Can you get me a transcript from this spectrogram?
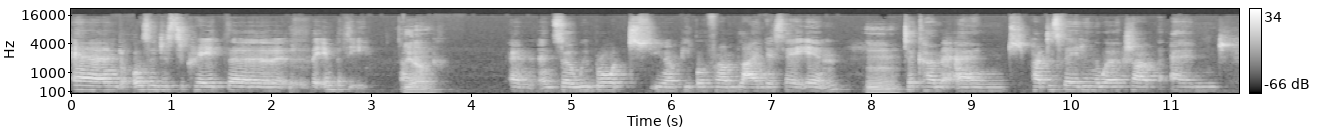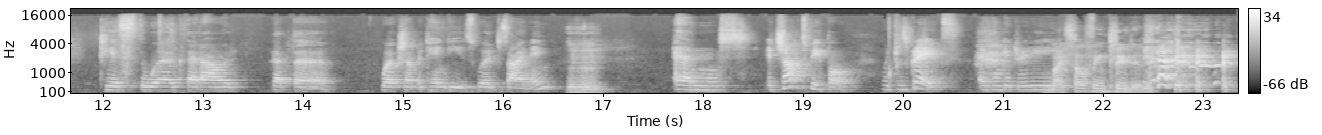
and also just to create the the empathy. like- Yeah. And and so we brought you know people from Blind SA in mm. to come and participate in the workshop and test the work that our that the workshop attendees were designing, mm-hmm. and it shocked people, which was great. I think it really Myself included.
